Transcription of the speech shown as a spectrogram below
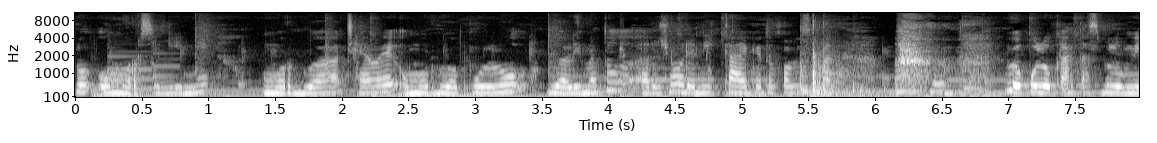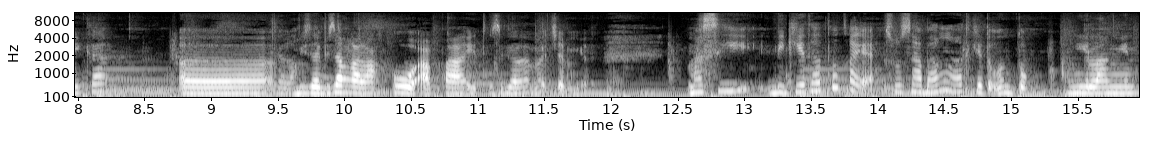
lu umur segini umur dua cewek umur 20 25 tuh harusnya udah nikah gitu. Kalau misalkan 20 ke atas belum nikah laku. bisa-bisa nggak laku apa itu segala macam gitu. Masih di kita tuh kayak susah banget gitu untuk ngilangin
